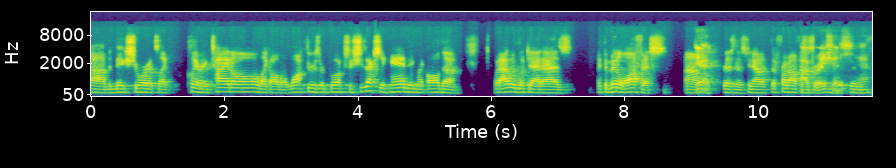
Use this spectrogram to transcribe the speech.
um, and makes sure it's like clearing title, like all the walkthroughs are booked. So she's actually handing like all the what I would look at as like the middle office um, yeah. business, you know, the front office operations. Yeah.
